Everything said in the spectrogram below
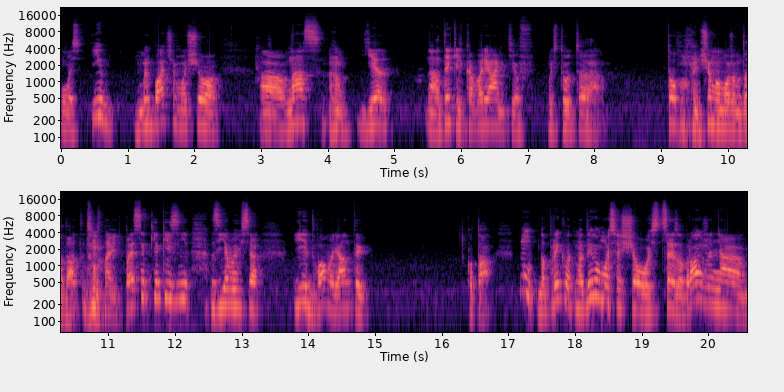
Ось. І ми бачимо, що а, в нас є декілька варіантів ось тут того, що ми можемо додати. Навіть песик який з'я- з'явився, і два варіанти кота. Ну, наприклад, ми дивимося, що ось це зображення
